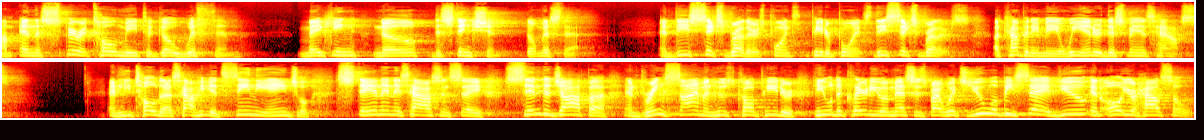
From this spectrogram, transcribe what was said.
Um, and the Spirit told me to go with them, making no distinction. Don't miss that. And these six brothers, points, Peter points, these six brothers accompanied me, and we entered this man's house. And he told us how he had seen the angel stand in his house and say, Send to Joppa and bring Simon, who's called Peter. He will declare to you a message by which you will be saved, you and all your household.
